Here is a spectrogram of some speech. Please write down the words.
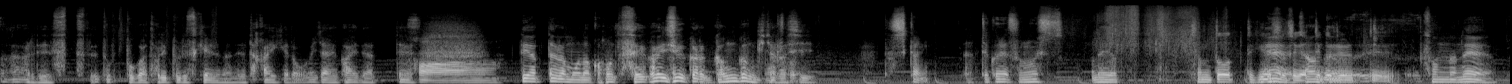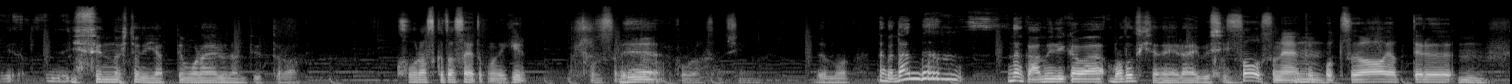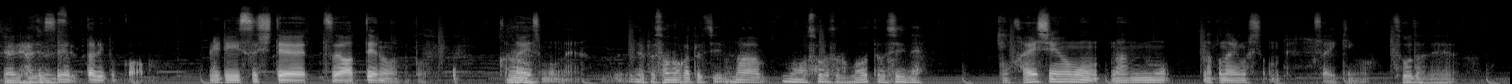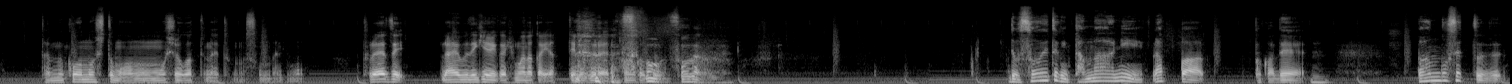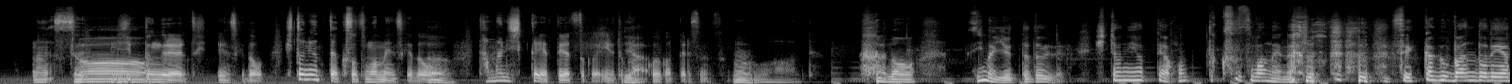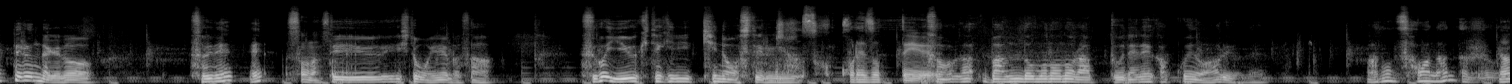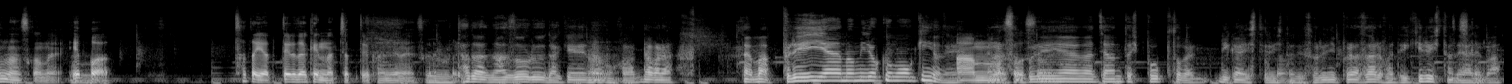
あれですっつって僕はトリプルスケールなんで高いけどみたいに書いてあってはあ。でやったらもうなんか本当世界中からガンガン来たらしい。確かに。やってくれその人ねちゃんとできる人たちがやってくれるっていう、ねそんなね一線の人にやってもらえるなんて言ったら。コーラスくださいとかもできる。そうですね。ねコーラスのシーンでもなんかだんだんなんかアメリカは戻ってきたねライブシーン。そうですね、うん。結構ツアーやってる。うん、やり始めやったりとかリリースしてツアーっていうのはやっぱ課題ですもんね、やっぱその形。まあもうそろそろ戻ってほしいね。もう配信はもう何もなくなりましたもんね最近は。そうだね。多分向こうの人もあんま面白がってないと思いますそんなにもう。とりあえずライブできないから暇だからやってるぐらいの感覚そうそうだろうねでもそういう時にたまにラッパーとかでうん。バンドセットでなすあー。20分ぐらいやるといるんですけど人によってはクソつまんないんですけど、うん。たまにしっかりやってるやつとかいるとかっこよかったりするんですよ。うん。うわーみたいな。あの今言った通りで人によっては本当クソつまんないな。せっかくバンドでやってるんだけどそれで？え？っそうなんですてよ、ね。いう人もいればさすごい有機的に機能してる。これぞっていう。そうラバンドもののラップでねかっこいいのはあるよね。あの差は何なんだろう。ね何なんですかね。やっぱ、ただやってるだけになっちゃってる感じじゃないですかね、うん、ただなぞるだけなのか、だからだからまあプレイヤーの魅力も大きいよね。あーまあそうそうプレイヤーがちゃんとヒップホップとか理解してる人でそれにプラスアルファできる人であれば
